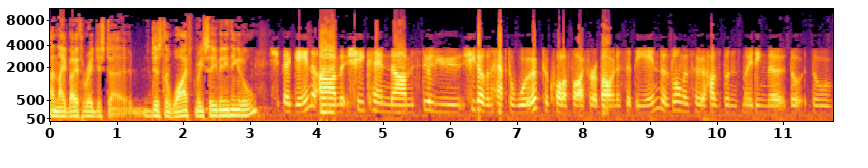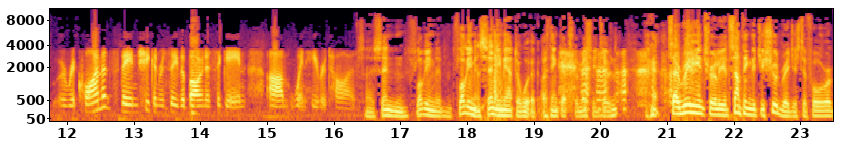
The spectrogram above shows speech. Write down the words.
and they both register. Does the wife receive anything at all? Again, um, she can um, still use. She doesn't have to work to qualify for a bonus at the end, as long as her husband's meeting the the, the requirements. Then she can receive a bonus again um, when he retires. So send flog him, flog him, and send him out to work. I think that's the message, isn't it? so really and truly, it's something that you should register for,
